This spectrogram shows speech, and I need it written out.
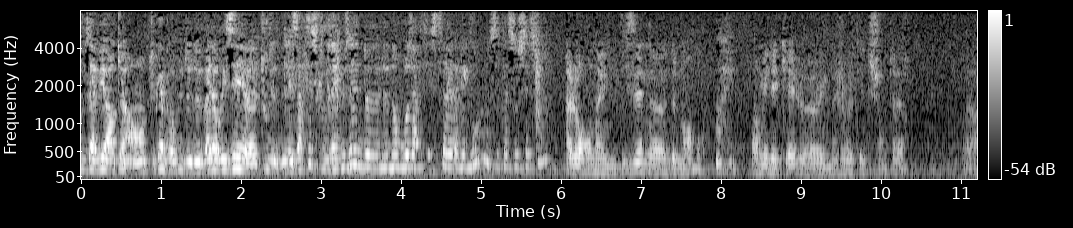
Vous avez en, en tout cas pour but de, de valoriser euh, tous les artistes, que vous avez vous de, de nombreux artistes euh, avec vous dans cette association? Alors, on a une dizaine de membres, parmi lesquels euh, une majorité de chanteurs. Voilà.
